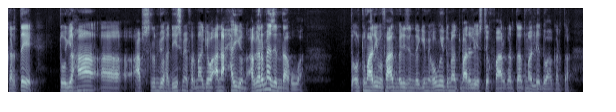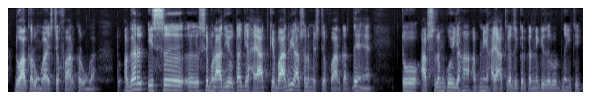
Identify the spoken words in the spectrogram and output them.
करते तो यहाँ आप सलम जो हदीस में फरमाया कि वह अना अगर मैं ज़िंदा हुआ तो और तुम्हारी वफ़ात मेरी ज़िंदगी में हो गई तो मैं तुम्हारे लिए इस्तफ़ार करता, तुम्हारे लिए दुआ करता, दुआ करूँगा इस्तफ़ार करूँगा। तो अगर इस से मुराद ये होता कि हयात के बाद भी आप सलम इस्तफ़ार करते हैं तो आप सलम को यहाँ अपनी हयात का ज़िक्र करने की ज़रूरत नहीं थी।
